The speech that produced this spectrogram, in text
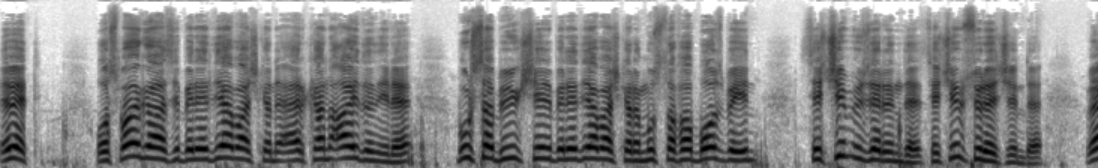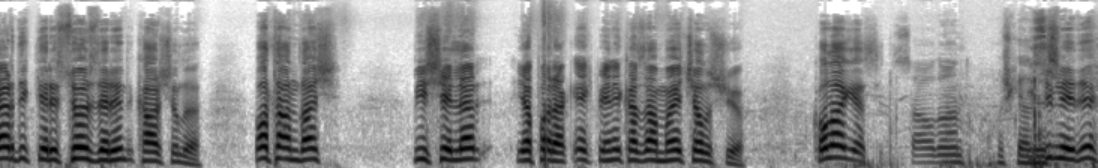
Evet. Osman Gazi Belediye Başkanı Erkan Aydın ile Bursa Büyükşehir Belediye Başkanı Mustafa Bozbey'in seçim üzerinde, seçim sürecinde verdikleri sözlerin karşılığı. Vatandaş bir şeyler yaparak ekmeğini kazanmaya çalışıyor. Kolay gelsin. Sağ olun. Hoş geldiniz. İsim neydi?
